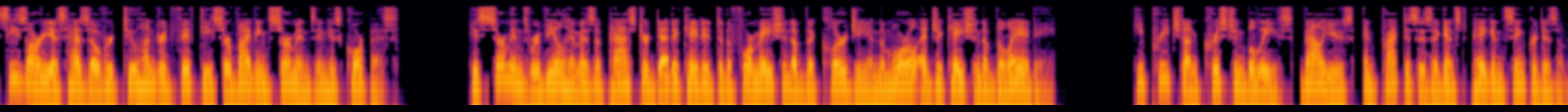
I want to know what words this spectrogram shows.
Caesarius has over 250 surviving sermons in his corpus. His sermons reveal him as a pastor dedicated to the formation of the clergy and the moral education of the laity. He preached on Christian beliefs, values, and practices against pagan syncretism.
